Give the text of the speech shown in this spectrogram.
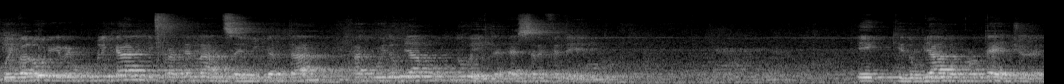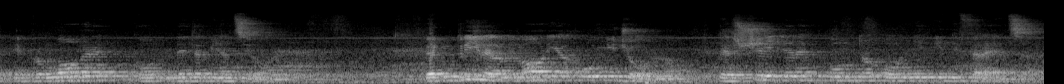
quei valori repubblicani di fratellanza e libertà a cui dobbiamo, dovete essere fedeli. e che dobbiamo proteggere e promuovere con determinazione. Per nutrire la memoria ogni giorno, per scegliere contro ogni indifferenza.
